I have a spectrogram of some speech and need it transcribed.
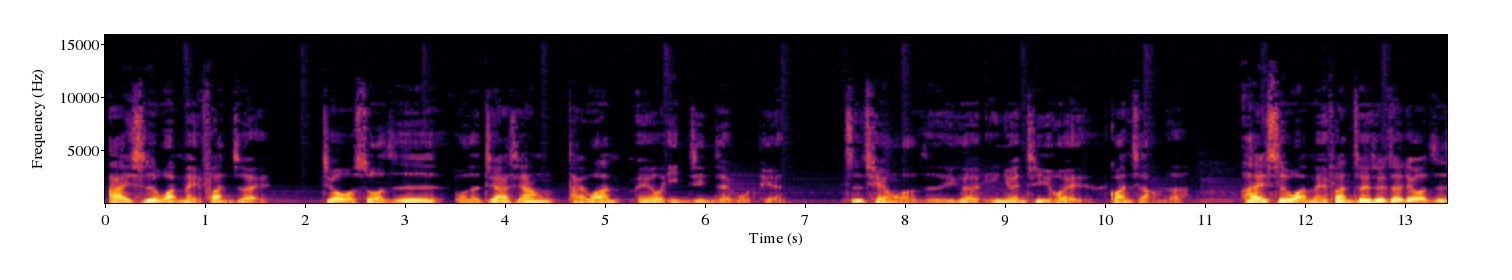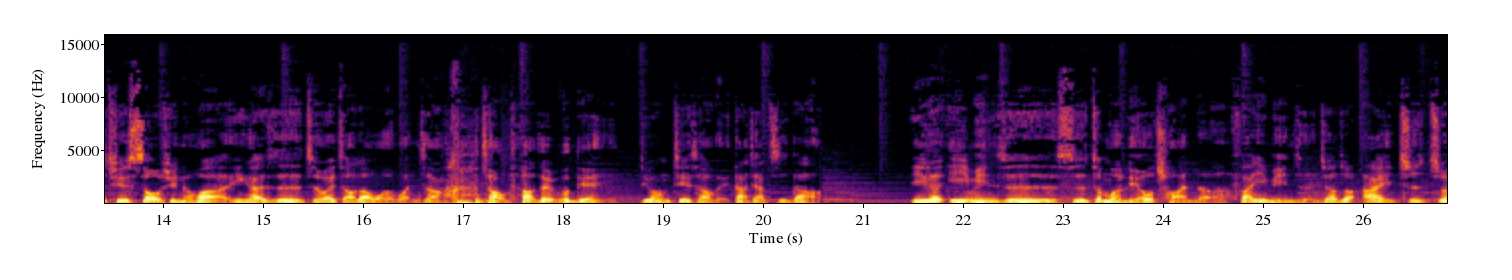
爱是完美犯罪。就我所知，我的家乡台湾没有引进这部片。之前我是一个因缘际会观赏的。爱是完美犯罪，所以这六个字去搜寻的话，应该是只会找到我的文章，找不到这部电影。希望介绍给大家知道。一个译名是是这么流传的翻译名字叫做《爱之罪》，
